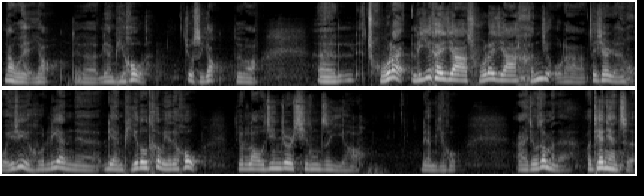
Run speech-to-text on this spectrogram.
那我也要，这个脸皮厚了。就是要，对吧？呃，出来离开家，出来家很久了，这些人回去以后练的脸皮都特别的厚，就老金就是其中之一哈，脸皮厚。哎，就这么的，我天天吃，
